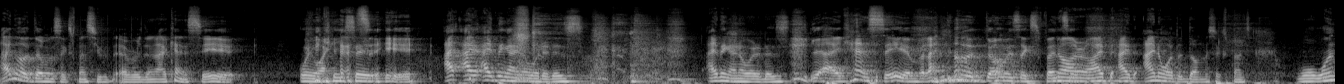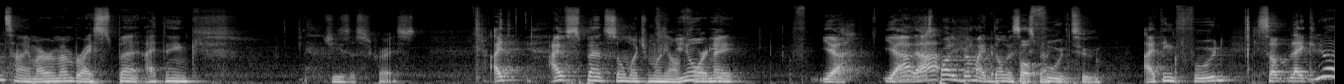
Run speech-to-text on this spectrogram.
I know the dumbest expense you've ever done. I can't say it. Wait, why can't you can't say? it? I, I I think I know what it is. I think I know what it is. Yeah, I can't say it, but I know the dumbest expense. No, no, no. I, I, I know what the dumbest expense. Well, one time I remember I spent, I think, Jesus Christ. I I've spent so much money on You know, Fortnite. you- yeah, yeah. That- that's probably been my dumbest but expense. food too. I think food. So like, You know,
